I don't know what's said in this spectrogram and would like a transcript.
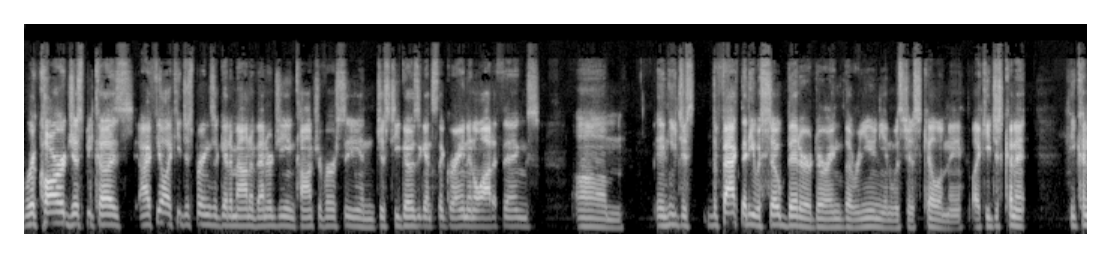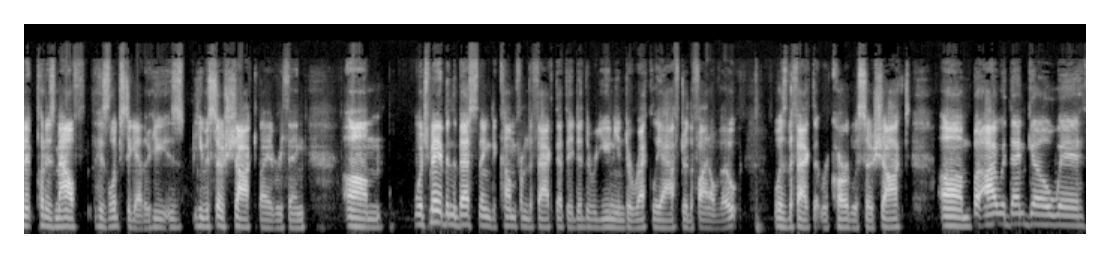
Ricard just because I feel like he just brings a good amount of energy and controversy and just he goes against the grain in a lot of things. Um and he just the fact that he was so bitter during the reunion was just killing me. Like he just couldn't he couldn't put his mouth his lips together. He is he was so shocked by everything. Um which may have been the best thing to come from the fact that they did the reunion directly after the final vote was the fact that Ricard was so shocked. Um, but I would then go with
